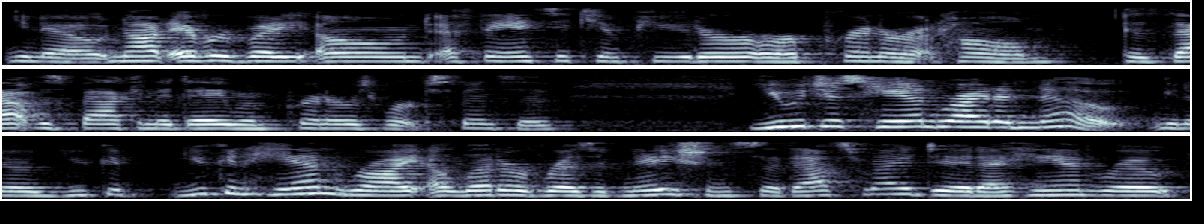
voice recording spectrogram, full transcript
you know not everybody owned a fancy computer or a printer at home, because that was back in the day when printers were expensive. You would just handwrite a note. You know, you could you can handwrite a letter of resignation. So that's what I did. I handwrote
